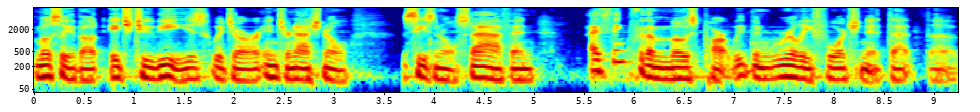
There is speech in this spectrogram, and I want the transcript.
mostly about H2Bs, which are international seasonal staff, and I think for the most part, we've been really fortunate that the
